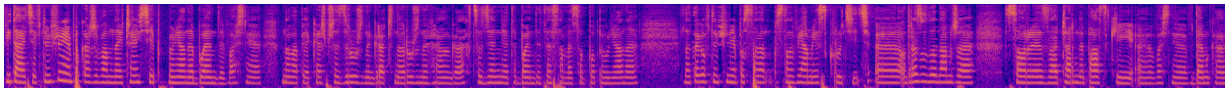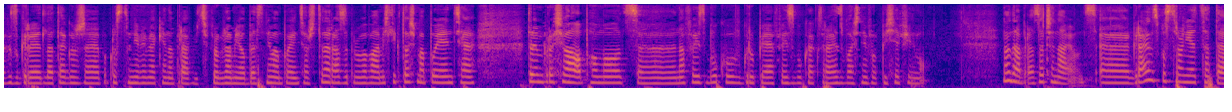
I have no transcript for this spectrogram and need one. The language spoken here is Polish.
Witajcie, w tym filmie pokażę Wam najczęściej popełniane błędy właśnie na mapie cache przez różnych graczy na różnych rangach. Codziennie te błędy te same są popełniane, dlatego w tym filmie posta- postanowiłam je skrócić. E, od razu dodam, że sorry za czarne paski e, właśnie w demkach z gry, dlatego że po prostu nie wiem jak je naprawić w programie OBS, nie mam pojęcia, już tyle razy próbowałam. Jeśli ktoś ma pojęcie, to bym prosiła o pomoc e, na Facebooku, w grupie Facebooka, która jest właśnie w opisie filmu. No dobra, zaczynając. E, grając po stronie CT,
